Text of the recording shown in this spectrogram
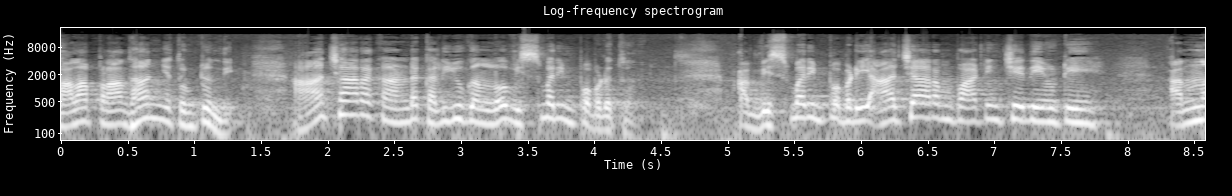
చాలా ప్రాధాన్యత ఉంటుంది. ఆచారకాండ కలియుగంలో విస్మరింపబడుతుంది. ఆ విస్మరింపబడి ఆచారం పాటించేది ఏమిటి? అన్న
